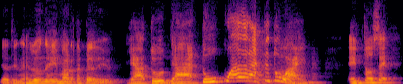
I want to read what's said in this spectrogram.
Ya tienes lunes y martes pedido. Ya tú, ya tú cuadraste tu vaina. Entonces,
